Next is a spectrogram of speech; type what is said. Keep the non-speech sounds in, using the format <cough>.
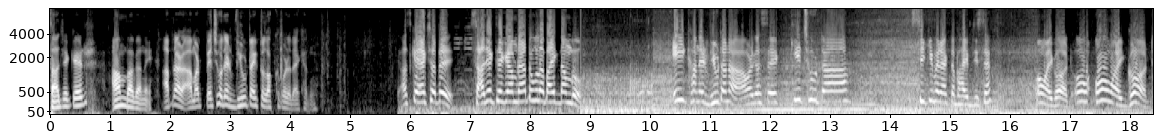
সাজেকের আম বাগানে। আপনার আমার পেছনের ভিউটা একটু লক্ষ্য করে দেখেন। আজকে একসাথে সাজেক থেকে আমরা এতগুলা বাইক নামবো। এইখানের ভিউটা না আমার কাছে কিছুটা সিকিমের একটা ভাইব দিছে। ও my god oh oh my god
